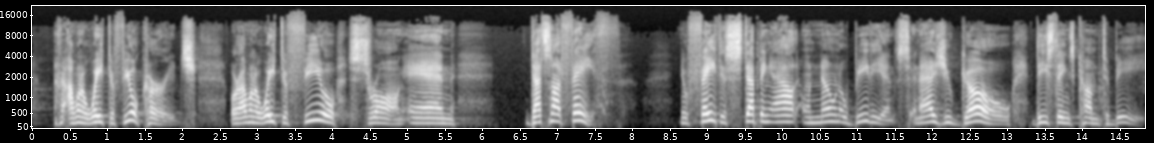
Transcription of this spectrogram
I want to wait to feel courage, or I want to wait to feel strong. And that's not faith. You know, faith is stepping out on known obedience, and as you go, these things come to be.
